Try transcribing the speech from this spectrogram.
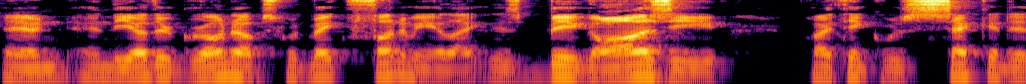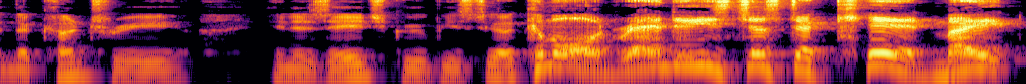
and and the other grown ups would make fun of me like this big Aussie, who I think was second in the country in his age group used to go, "Come on, Randy, he's just a kid, mate."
